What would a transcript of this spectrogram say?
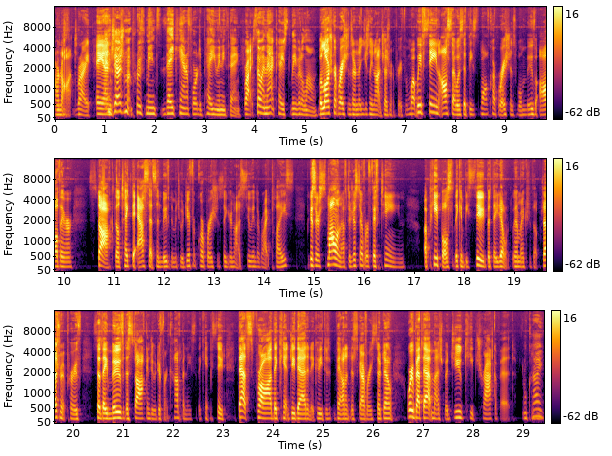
or not? Right. And, And, judgment proof means they can't afford to pay you anything. right. So, in that case, leave it alone. But large corporations are not, usually not judgment proof. And what we've seen also is that these small corporations will move all their stock. They'll take the assets and move them into a different corporation so you're not suing the right place because they're small enough. They're just over 15 uh, people so they can be sued, but they don't they make themselves judgment proof. So they move the stock into a different company so they can't be sued. That's fraud. They can't do that and it could be found in discovery. So don't worry about that much, but do keep track of it. Okay.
